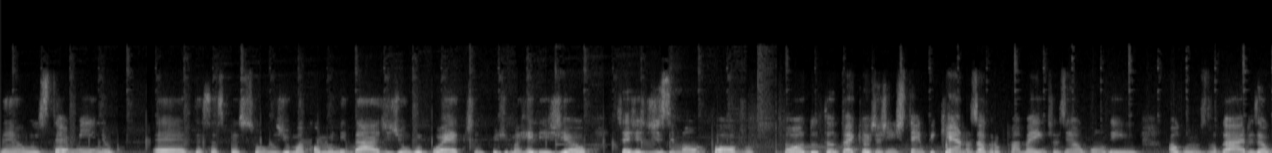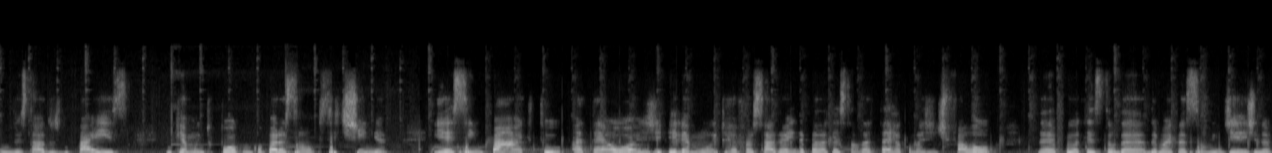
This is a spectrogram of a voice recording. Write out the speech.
né? Um extermínio é, dessas pessoas, de uma comunidade, de um grupo étnico, de uma religião, ou seja, dizimou um povo todo. Tanto é que hoje a gente tem pequenos agrupamentos em, algum, em alguns lugares, em alguns estados do país, o que é muito pouco em comparação ao que se tinha. E esse impacto, até hoje, ele é muito reforçado ainda pela questão da terra, como a gente falou, né, pela questão da demarcação indígena.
